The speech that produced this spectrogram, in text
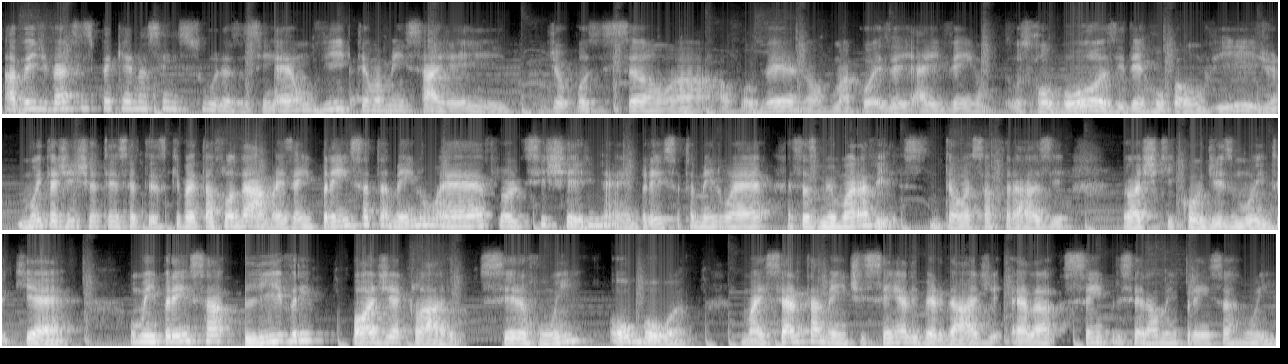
a ver diversas pequenas censuras. Assim, é um vídeo, tem uma mensagem aí de oposição ao governo, alguma coisa, e aí vem os robôs e derrubam um vídeo. Muita gente eu tenho certeza que vai estar tá falando, ah, mas a imprensa também não é flor de se cheire, né? A imprensa também não é essas mil maravilhas. Então essa frase eu acho que condiz muito, que é uma imprensa livre pode, é claro, ser ruim ou boa mas certamente sem a liberdade ela sempre será uma imprensa ruim.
